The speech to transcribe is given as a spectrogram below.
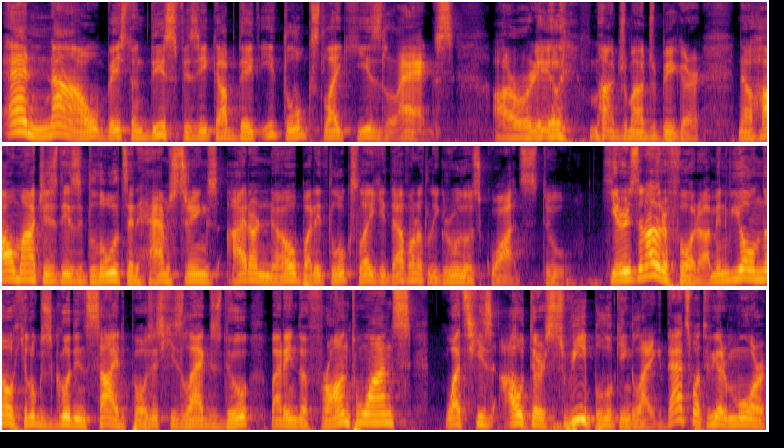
and now, based on this physique update, it looks like his legs are really much much bigger. Now how much is these glutes and hamstrings? I don't know, but it looks like he definitely grew those quads too. Here is another photo. I mean, we all know he looks good in side poses, his legs do, but in the front ones, What's his outer sweep looking like? That's what we are more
